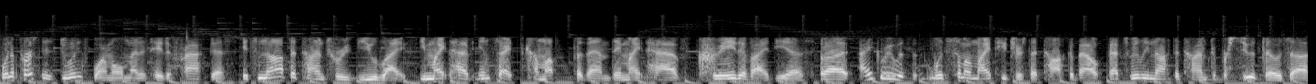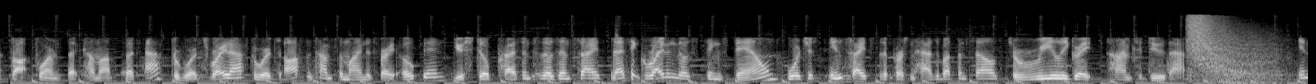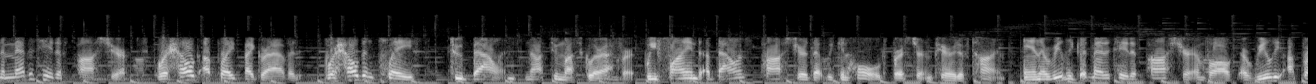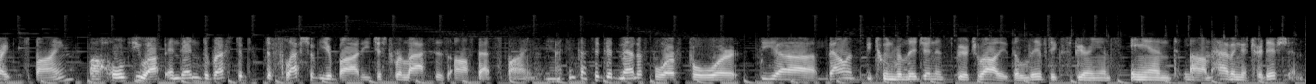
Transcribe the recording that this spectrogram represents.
When a person is doing formal meditative practice, it's not the time to review life. You might have insights come up for them. They might have creative ideas. But I agree with, with some of my teachers that talk about that's really not the time to pursue those uh, thought forms that come up. But afterwards, right afterwards, oftentimes the mind is very open. You're still present to those insights. And I think writing those things down or just insights that a person has about themselves is a really great time to do that. In a meditative posture, we're held upright by gravity. We're held in place through balance, not through muscular effort. We find a balanced posture that we can hold for a certain period of time. And a really good meditative posture involves a really upright spine, uh, holds you up, and then the rest of the flesh of your body just relaxes off that spine. And I think that's a good metaphor for the uh, balance between religion and spirituality, the lived experience and um, having a tradition.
